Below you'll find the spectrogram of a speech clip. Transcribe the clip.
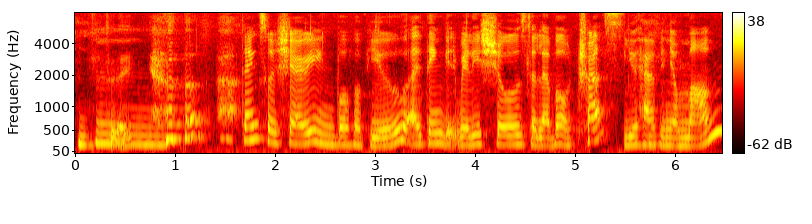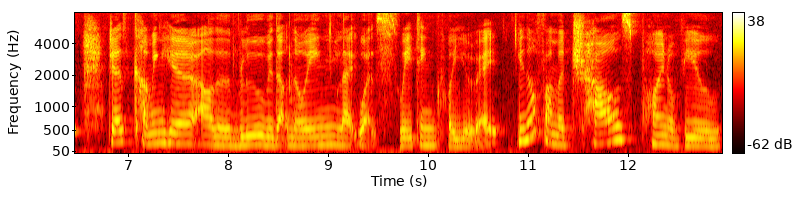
today. Mm-hmm. Thanks for sharing, both of you. I think it really shows the level of trust you have in your mom, just coming here out of the blue without knowing like what's waiting for you, right? You know, from a child's point of view,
